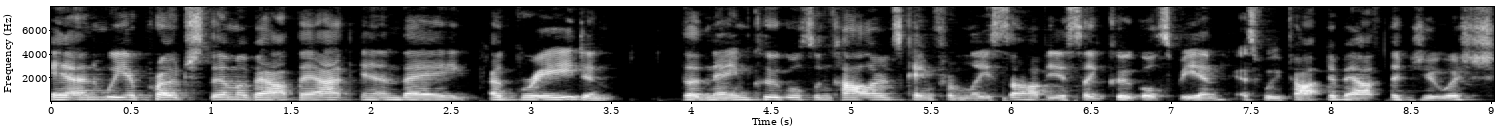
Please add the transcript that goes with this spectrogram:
And we approached them about that, and they agreed. And the name Kugels and Collards came from Lyssa, obviously, Kugels being, as we talked about, the Jewish,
